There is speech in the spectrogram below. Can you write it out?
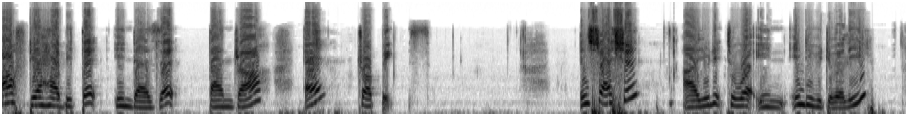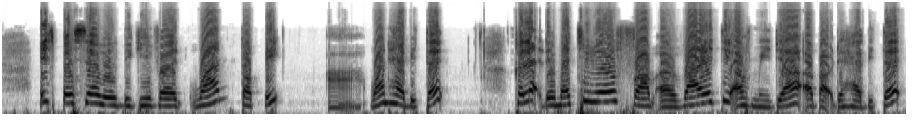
of their habitat in desert, tundra and tropics. Instruction, uh, you need to work in individually. Each person will be given one topic, uh, one habitat. Collect the material from a variety of media about the habitat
